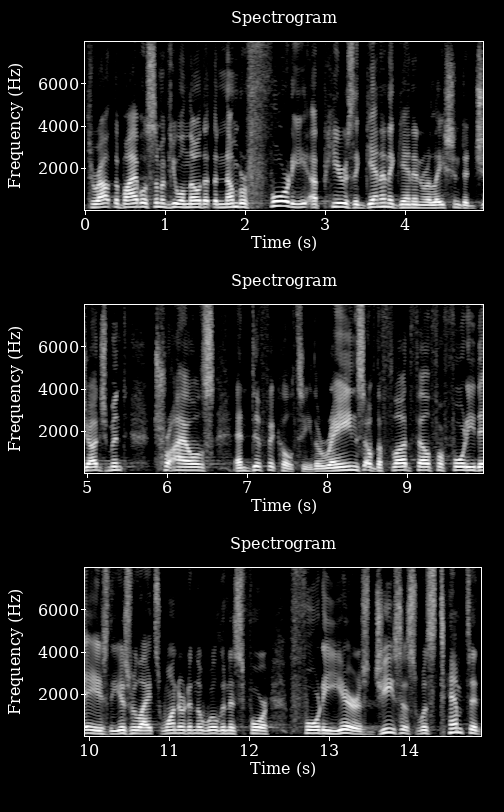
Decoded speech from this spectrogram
Throughout the Bible, some of you will know that the number 40 appears again and again in relation to judgment, trials, and difficulty. The rains of the flood fell for 40 days. The Israelites wandered in the wilderness for 40 years. Jesus was tempted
